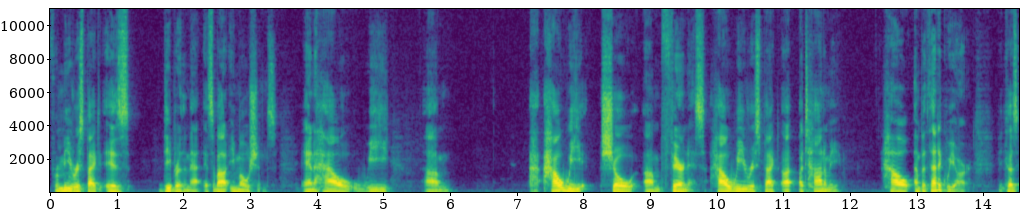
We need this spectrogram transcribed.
For me, respect is deeper than that. It's about emotions and how we um, how we show um, fairness, how we respect uh, autonomy, how empathetic we are. Because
